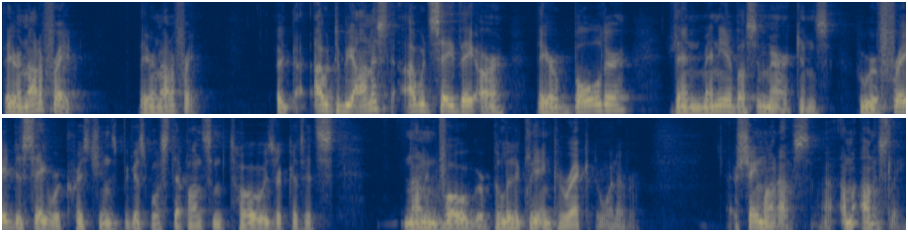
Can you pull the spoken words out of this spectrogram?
They are not afraid. They are not afraid. Uh, I would, to be honest, I would say they are, they are bolder than many of us Americans who are afraid to say we're Christians because we'll step on some toes or because it's not in vogue or politically incorrect or whatever. Uh, shame on us, uh, um, honestly.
